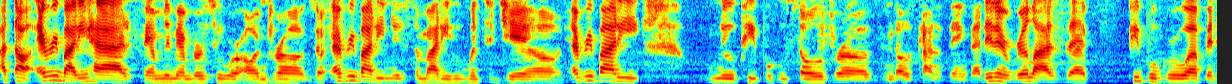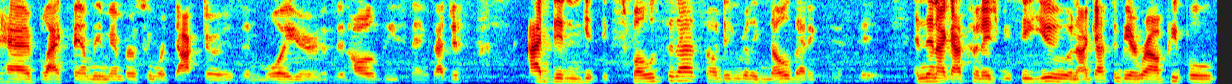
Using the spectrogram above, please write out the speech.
I thought everybody had family members who were on drugs, or everybody knew somebody who went to jail, and everybody knew people who sold drugs and those kind of things. I didn't realize that people grew up and had black family members who were doctors and lawyers and all of these things. I just I didn't get exposed to that, so I didn't really know that existed. And then I got to an HBCU and I got to be around people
